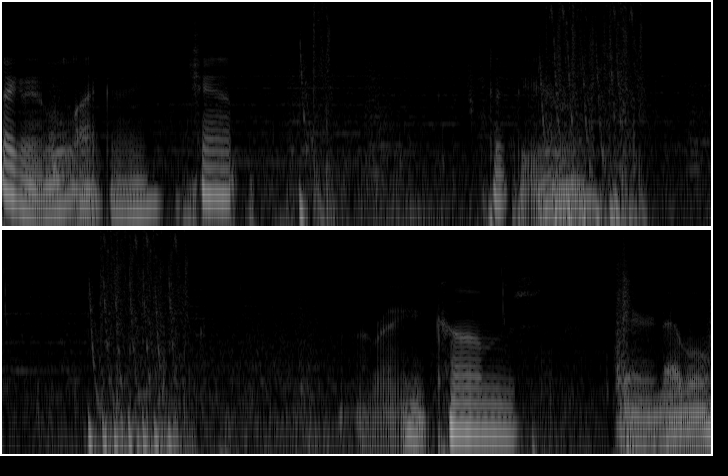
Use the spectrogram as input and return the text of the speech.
Taking it like a champ. Take the arrow. Alright, here comes Daredevil.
